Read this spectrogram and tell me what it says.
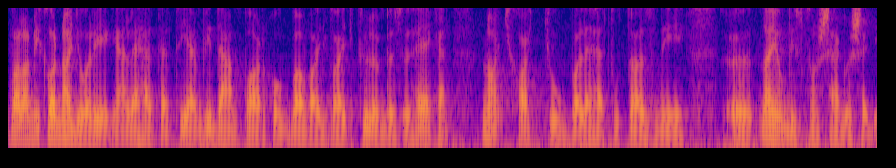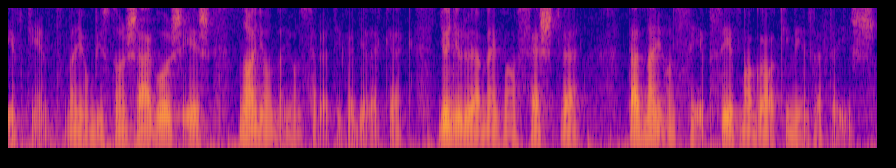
valamikor nagyon régen lehetett ilyen vidám parkokba, vagy, vagy különböző helyeken, nagy hattyúkba lehet utazni, nagyon biztonságos egyébként, nagyon biztonságos, és nagyon-nagyon szeretik a gyerekek. Gyönyörűen meg van festve, tehát nagyon szép, szép maga a kinézete is.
